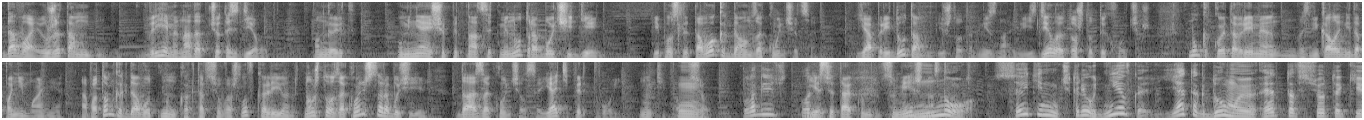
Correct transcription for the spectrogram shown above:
давай, уже там время, надо что-то сделать. Он говорит, у меня еще 15 минут рабочий день. И после того, когда он закончится, я приду там и что там, не знаю, и сделаю то, что ты хочешь. Ну, какое-то время возникало недопонимание. А потом, когда вот, ну, как-то все вошло в колею, он говорит, ну что, закончится рабочий день? Да, закончился, я теперь твой. Ну, типа, М, все. Логично. логично. Если так сумеешь настроить. Но с этим четырехдневкой, я так думаю, это все-таки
